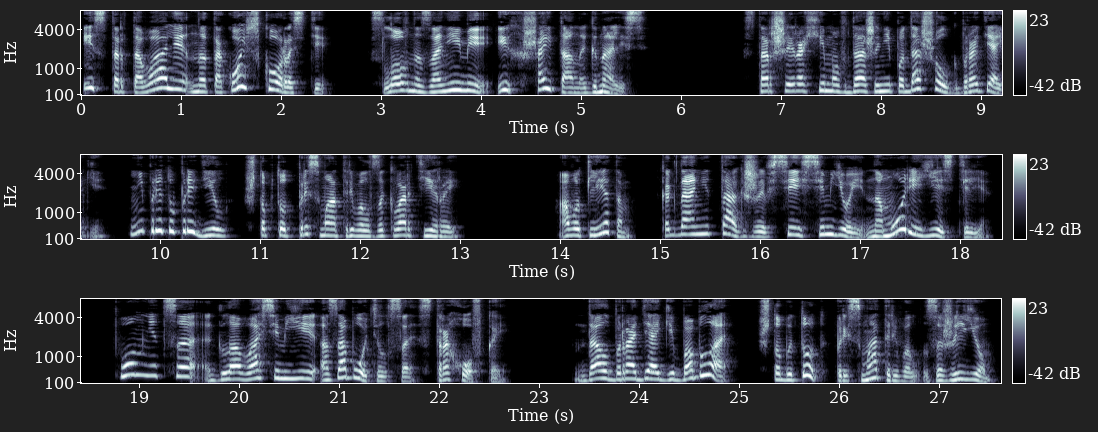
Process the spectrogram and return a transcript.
и стартовали на такой скорости, словно за ними их шайтаны гнались. Старший Рахимов даже не подошел к бродяге, не предупредил, чтоб тот присматривал за квартирой, а вот летом, когда они также всей семьей на море ездили, помнится, глава семьи озаботился страховкой. Дал бродяге бабла, чтобы тот присматривал за жильем.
